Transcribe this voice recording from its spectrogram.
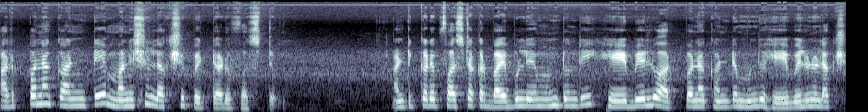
అర్పణ కంటే మనిషిని లక్ష్య పెట్టాడు ఫస్ట్. అంటే ఇక్కడ ఫస్ట్ అక్కడ బైబుల్ ఏముంటుంది? హేబేలు అర్పణ కంటే ముందు హేబేలును లక్ష్య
